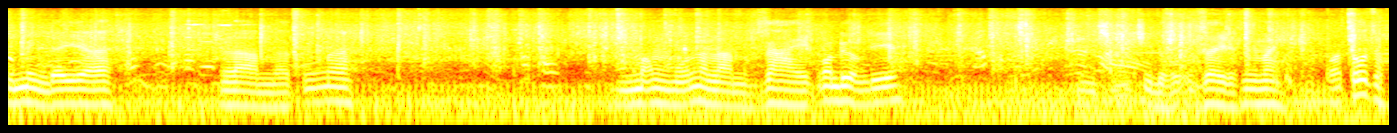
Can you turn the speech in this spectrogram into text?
Thì mình đây uh, làm là cũng uh, mong muốn là làm dài con đường đi ấy. Mình chỉ, chỉ đổ dày được như này quá tốt rồi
